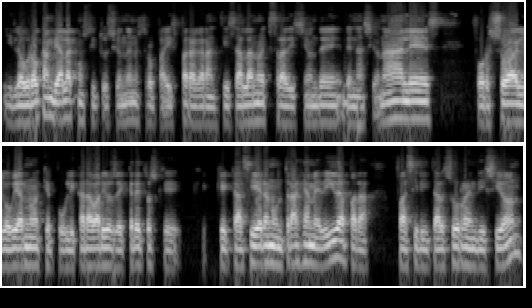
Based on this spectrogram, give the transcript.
logró cambiar la constitución de nuestro país para garantizar la no extradición de, nacionales, forzó al gobierno a que publicara varios decretos que, casi eran un traje a medida para facilitar su rendición,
